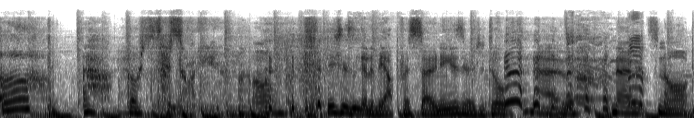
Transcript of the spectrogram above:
Oh. oh. Gosh, so sorry. Oh. This isn't going to be up for Sony, is it at all? No, no, it's not.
